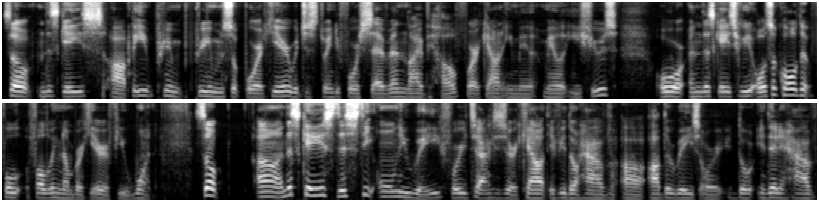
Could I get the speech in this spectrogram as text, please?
so in this case uh pay premium support here which is 24 7 live help for account email mail issues or in this case you could also call the following number here if you want so uh, in this case, this is the only way for you to access your account if you don't have uh, other ways or you, don't, you didn't have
